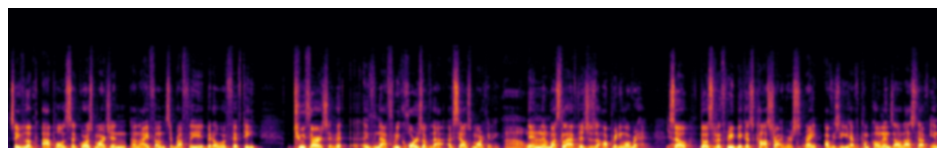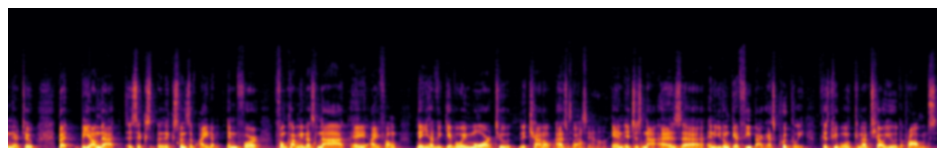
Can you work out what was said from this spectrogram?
So if you look Apple's gross margin on iPhones, roughly a bit over 50. Two thirds, if not three quarters of that, of sales marketing. Oh, And then what's left is just operating overhead. So those are the three biggest cost drivers, right? Obviously, you have components, all that stuff in there too. But beyond that, it's ex- an expensive item. And for phone company that's not a iPhone, then you have to give away more to the channel as well. channel, And it's just not as, uh, and you don't get feedback as quickly because people cannot tell you the problems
